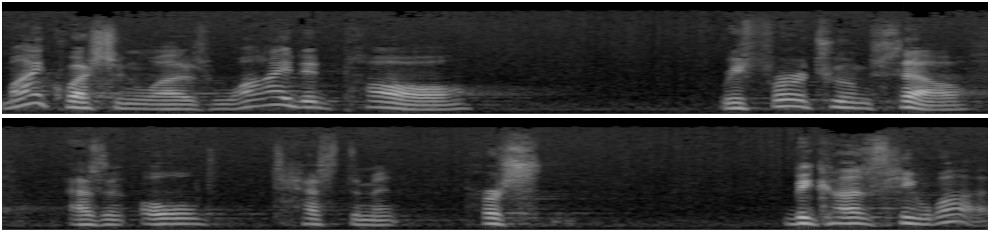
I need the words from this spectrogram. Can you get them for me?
my question was why did Paul refer to himself as an Old Testament person? Because he was.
